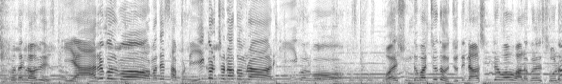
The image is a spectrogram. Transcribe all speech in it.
চুপ করে থাকলে হবে? কি আর বলব? আমাদের সাপোর্টই করছ না তোমরা আর কি বলব? ভয়েস শুনতে পাচ্ছ তো? যদি না শুনতে পাও ভালো করে শোনো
